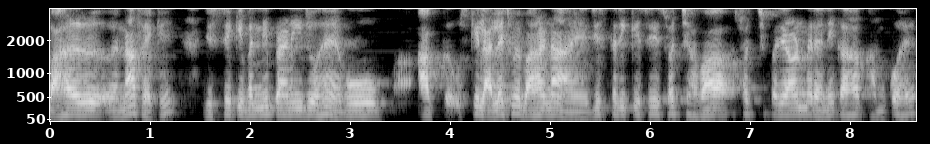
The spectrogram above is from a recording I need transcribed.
बाहर ना फेंकें, जिससे कि वन्य प्राणी जो हैं, वो आक उसके लालच में बाहर ना आए। जिस तरीके से स्वच्छ हवा स्वच्छ पर्यावरण में रहने का हक हमको है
